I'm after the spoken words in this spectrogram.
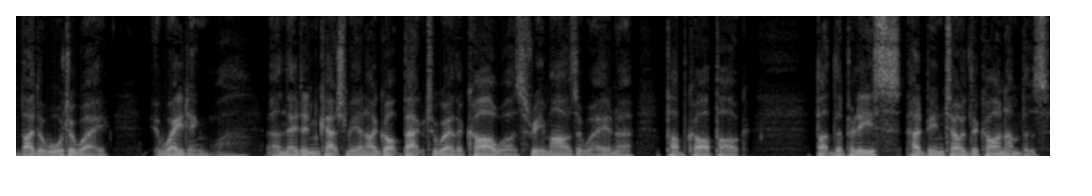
by the waterway, wading, wow. And they didn't catch me. And I got back to where the car was, three miles away, in a pub car park. But the police had been told the car numbers,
